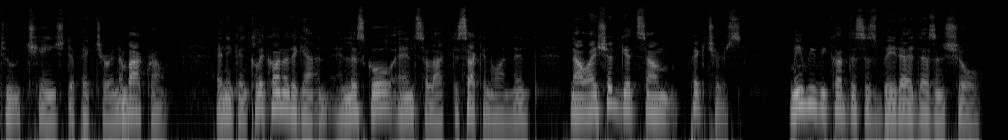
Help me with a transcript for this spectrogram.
to change the picture in the background. And you can click on it again and let's go and select the second one. And now I should get some pictures. Maybe because this is beta it doesn't show,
